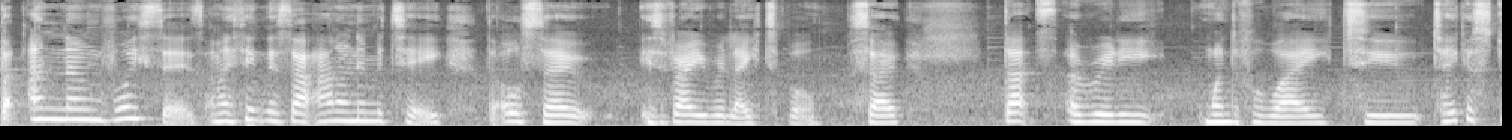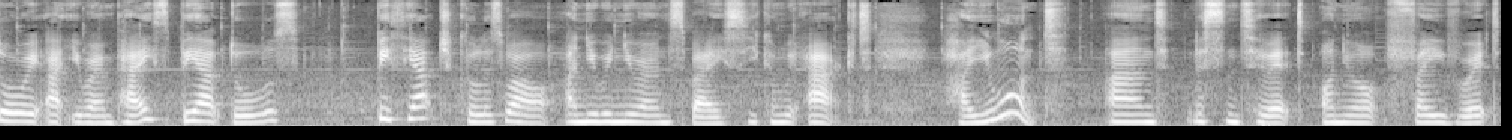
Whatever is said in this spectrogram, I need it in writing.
but unknown voices. And I think there's that anonymity that also is very relatable. So that's a really wonderful way to take a story at your own pace, be outdoors, be theatrical as well, and you're in your own space. You can react how you want and listen to it on your favourite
